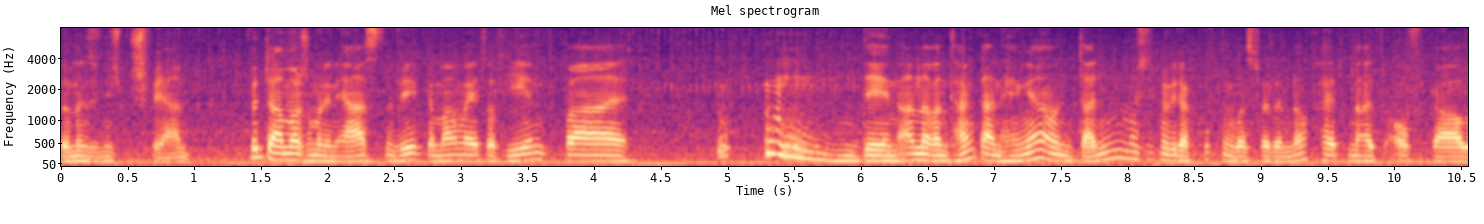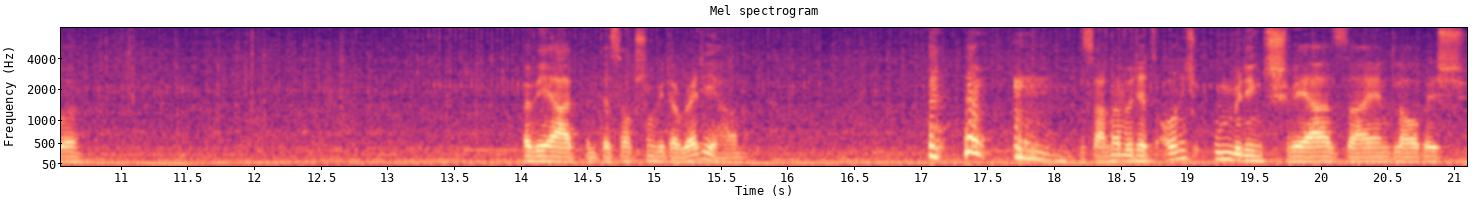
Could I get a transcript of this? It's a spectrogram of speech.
Soll man sich nicht beschweren. Gut, da haben wir schon mal den ersten Weg. Dann machen wir jetzt auf jeden Fall den anderen Tankanhänger und dann muss ich mal wieder gucken, was wir dann noch hätten als Aufgabe. Weil wir ja das auch schon wieder ready haben. Das andere wird jetzt auch nicht unbedingt schwer sein, glaube ich.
